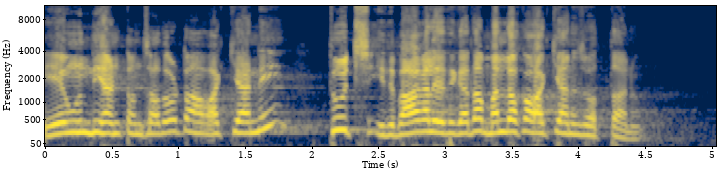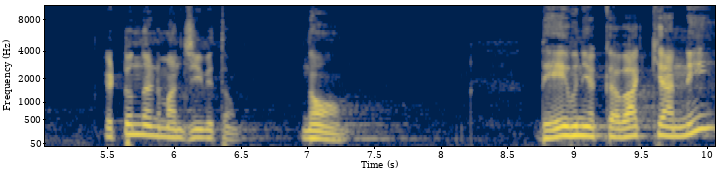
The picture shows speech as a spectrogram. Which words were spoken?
ఏముంది అంటాం చదవటం ఆ వాక్యాన్ని? తూచ్ ఇది బాగలేదు కదా మళ్ళీ ఒక వాక్యాన్ని చూస్తాను. ఎట్టుందండి మన జీవితం? నో. దేవుని యొక్క వాక్యాన్ని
